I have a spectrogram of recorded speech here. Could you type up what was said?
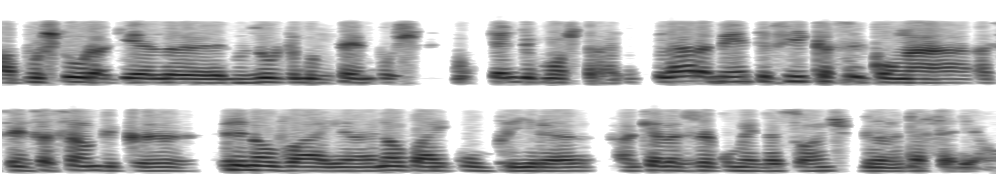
a postura que ele nos últimos tempos tem demonstrado. Claramente fica-se com a, a, sensação de que ele não vai, eh, não vai cumprir eh, aquelas recomendações de, da CDL.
